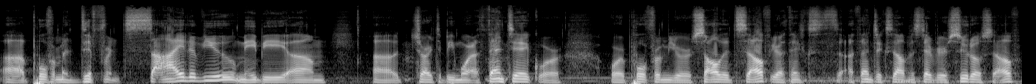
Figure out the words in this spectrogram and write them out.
uh, pull from a different side of you, maybe um, uh, start to be more authentic or or pull from your solid self, your authentic, authentic self instead of your pseudo self.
